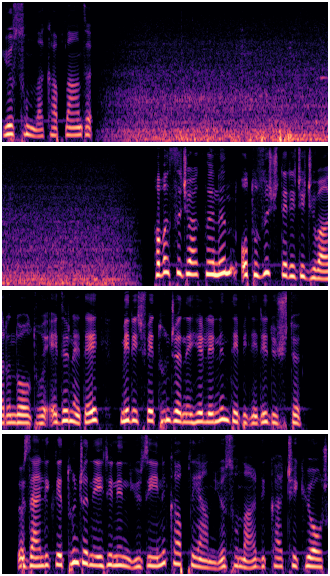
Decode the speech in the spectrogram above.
yosunla kaplandı. Hava sıcaklığının 33 derece civarında olduğu Edirne'de Meriç ve Tunca nehirlerinin debileri düştü. Özellikle Tunca Nehri'nin yüzeyini kaplayan yosunlar dikkat çekiyor.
